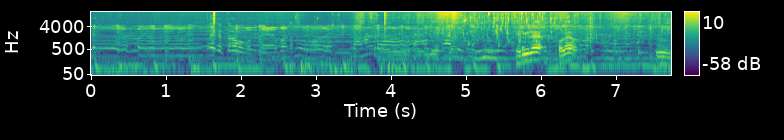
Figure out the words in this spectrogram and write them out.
เด้อไม่กระตรอง แค่นี้แหละพอแล้วอืม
